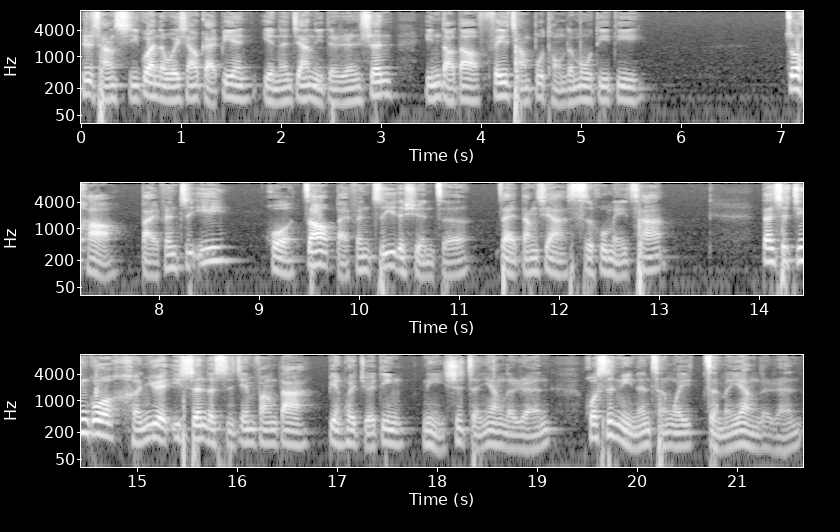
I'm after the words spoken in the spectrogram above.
日常习惯的微小改变，也能将你的人生引导到非常不同的目的地。做好百分之一或遭百分之一的选择，在当下似乎没差，但是经过横越一生的时间放大，便会决定你是怎样的人。或是你能成为怎么样的人？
